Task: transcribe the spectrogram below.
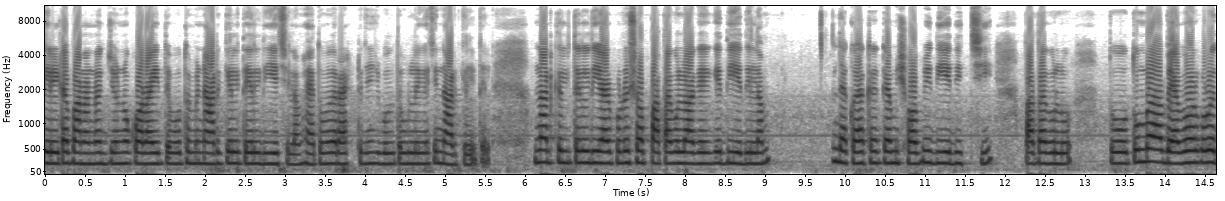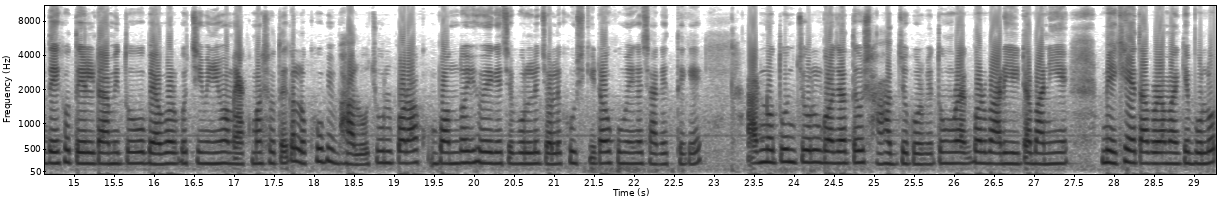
তেলটা বানানোর জন্য কড়াইতে প্রথমে নারকেল তেল দিয়েছিলাম। হ্যাঁ তোমাদের একটা জিনিস বলতে ভুলে গেছি, নারকেল তেল। নারকেল তেল দেওয়ার পরে সব পাতাগুলো আগে আগে দিয়ে দিলাম। দেখো একে একে আমি সবই দিয়ে দিচ্ছি পাতাগুলো। তো তোমরা ব্যবহার করে দেখো তেলটা। আমি তো ব্যবহার করছি মিনিমাম এক মাস হতে গেল। খুবই ভালো। চুল পড়া বন্ধই হয়ে গেছে বললে চলে। খুশকিটাও কমে গেছে আগের থেকে। আর নতুন চুল গজাতেও সাহায্য করবে। তোমরা একবার বাড়ি এটা বানিয়ে মেখে তারপর আমাকে বলো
